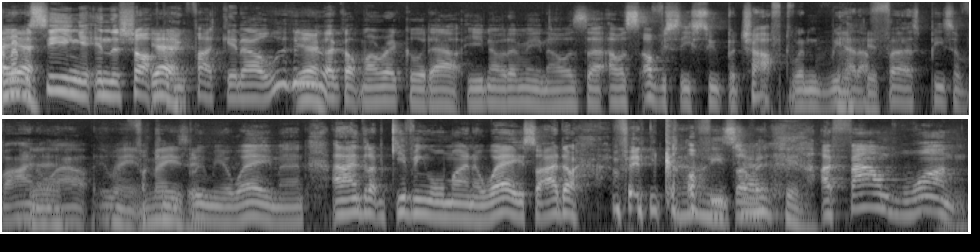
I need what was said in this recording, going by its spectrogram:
remember yeah. seeing it in the shop, Yeah. going "fucking hell, woohoo!" Yeah. I got my record out. You know what I mean? I was, uh, I was obviously super chuffed when we had our Wicked. first piece of vinyl Yeah. out. It Mate, fucking amazing. blew me away, man. And I ended up giving all mine away, so I don't have any copies of it. joking. I found one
